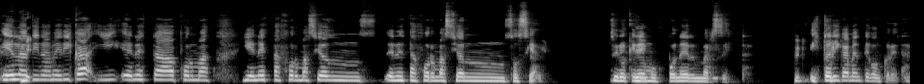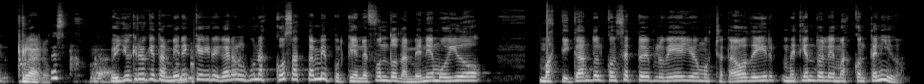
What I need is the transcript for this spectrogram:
y en Latinoamérica y en esta forma y en esta formación en esta formación social si lo queremos poner marxista históricamente concreta Claro. Eso. Pero yo creo que también hay que agregar algunas cosas también, porque en el fondo también hemos ido masticando el concepto de plebeyo, hemos tratado de ir metiéndole más contenido.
